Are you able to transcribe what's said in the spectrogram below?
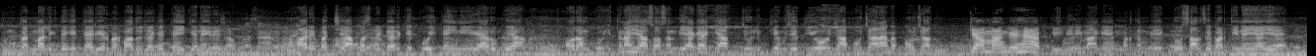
तो मुकदमा लिख देंगे कैरियर बर्बाद हो जाएगा कहीं के नहीं रह जाओगे। हमारे बच्चे आपस में डर के कोई कहीं नहीं गया रुक गया और हमको इतना ही आश्वासन दिया गया कि आप जो लिख के मुझे दियो जहाँ पहुँचाना है मैं पहुँचा दूँ। क्या मांगे हैं आपकी? मेरी मांगे प्रथम एक दो साल से भर्ती नहीं आई है।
